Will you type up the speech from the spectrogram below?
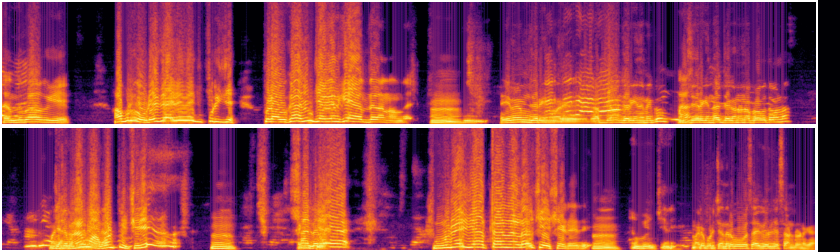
చంద్రబాబు అప్పుడు ఒడేది అయితే ఇప్పుడు జ- ఇప్పుడు అవకాశం జగన్కే వేద్దామని ఉంది. ఉమ్. ఏమేమి జరిగింది మరి? లబ్ధి జరిగిందా మీకు? మంచి జరిగిందా జగన్ ఉన్న ప్రభుత్వంలో? మంచి జగన్ మామూలు పిచ్చిది ఉమ్, అంటే మూడు వేలు చేస్తాన్నాడు చేశాడు అది. ఉమ్. పింఛని మరి ఇప్పుడు చంద్రబాబు ఐదు వేలు చేస్తా అంటుండగా?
